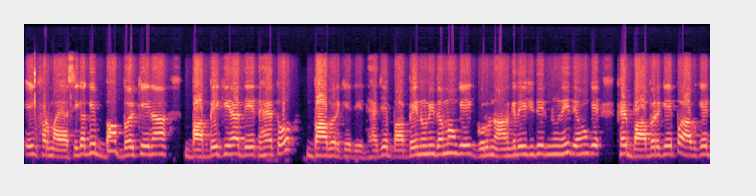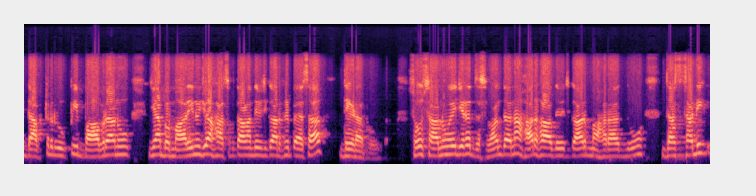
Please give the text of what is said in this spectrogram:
ਇਹ ਫਰਮਾਇਆ ਸੀਗਾ ਕਿ ਬਾਬਰ ਕੇ ਨਾ, ਬਾਬੇ ਕੇ ਨਾ ਦੇਤ ਹੈ ਤੋ ਬਾਬਰ ਕੇ ਦੇਤ ਹੈ। ਜੇ ਬਾਬੇ ਨੂੰ ਨਹੀਂ ਦਵੋਗੇ, ਗੁਰੂ ਨਾਨਕ ਦੇਵ ਜੀ ਦੇ ਨੂੰ ਨਹੀਂ ਦੇਵੋਗੇ, ਫਿਰ ਬਾਬਰ ਕੇ ਭਾਵ ਕੇ ਡਾਕਟਰ ਰੂਪੀ ਬਾਬਰਾਂ ਨੂੰ ਜਾਂ ਬਿਮਾਰੀ ਨੂੰ ਜਾਂ ਹਸਪਤਾਲਾਂ ਦੇ ਵਿਚਕਾਰ ਫਿਰ ਪੈਸਾ ਦੇਣਾ ਪਊਗਾ। ਸੋ ਸਾਨੂੰ ਇਹ ਜਿਹੜਾ ਦਸਵੰਧ ਆ ਨਾ, ਹਰ ਹਾਲ ਦੇ ਵਿਚਕਾਰ ਮਹਾਰਾਜ ਨੂੰ ਦਸ, ਸਾਡੀ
